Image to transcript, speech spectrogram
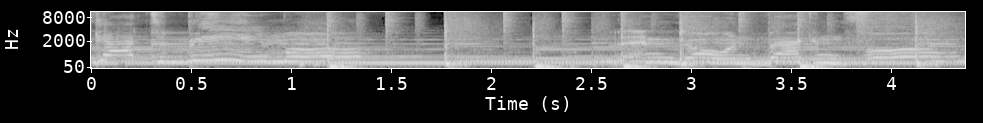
got to be more than going back and forth.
